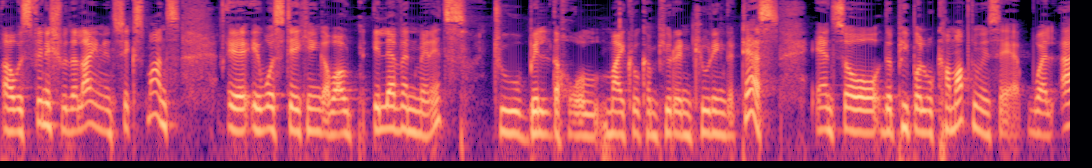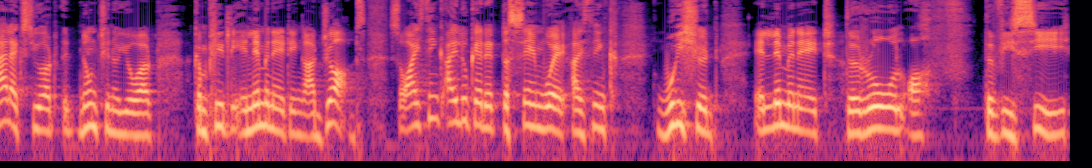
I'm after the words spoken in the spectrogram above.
I was finished with the line in six months. It, was taking about 11 minutes to build the whole microcomputer, including the tests. And so the people would come up to me and say, well, Alex, you are, don't you know, you are completely eliminating our jobs. So I think I look at it the same way. I think we should eliminate the role of the VC.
